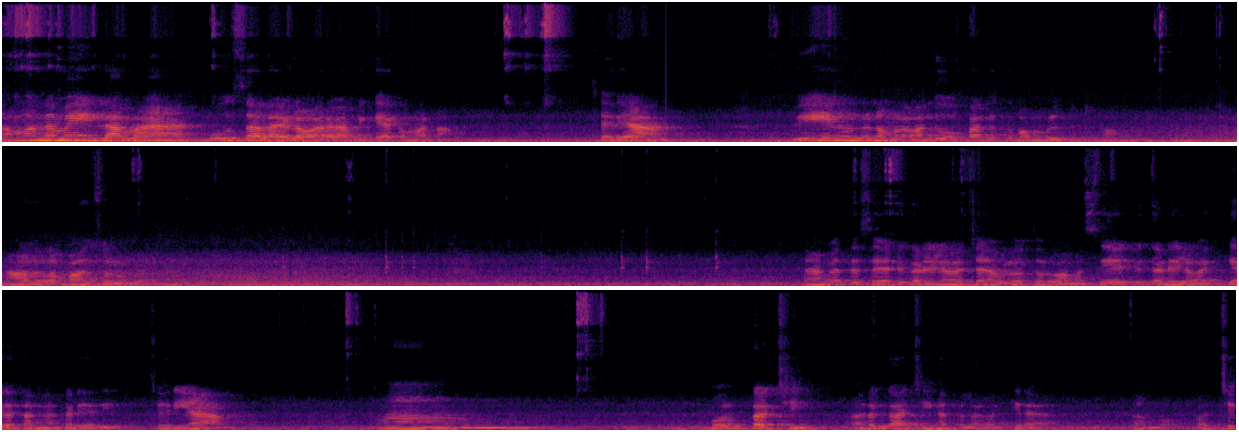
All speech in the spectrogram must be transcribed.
சம்மந்தமே இல்லாமல் புதுசாக லைவில் வர அப்படி கேட்க மாட்டான். சரியா? வேணும்னு நம்மளை வந்து உட்காந்துட்டு வம்பிழுத்துட்டு இருக்கான் அவனுக்கெல்லாம் பதில் சொல்லக்கூடாது. தங்கத்தை சேட்டு கடையில் வச்சா எவ்வளோ தருவாங்க? சேட்டு கடையில் வைக்கிற தங்கம் கிடையாது இது. சரியா? பொருட்காட்சி அருங்காட்சியகத்தில் வைக்கிற தங்கம். வச்சு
